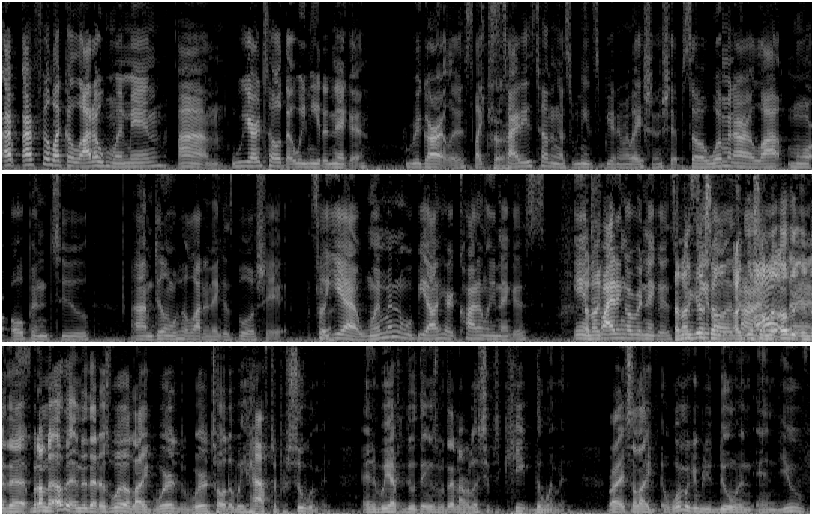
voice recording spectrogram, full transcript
I, I feel like a lot of women, um, we are told that we need a nigga, regardless. Like, Okay. society is telling us we need to be in a relationship. So, women are a lot more open to um, dealing with a lot of niggas' bullshit. So, Okay. yeah, women will be out here coddling niggas and, And I- fighting over niggas. And We I guess on, the I guess on the All other that. end of that, but on the other end of that as well, like we're we're told that we have to pursue women and we have to do things within our relationship to keep the women, right? So like a woman could be doing, and you've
